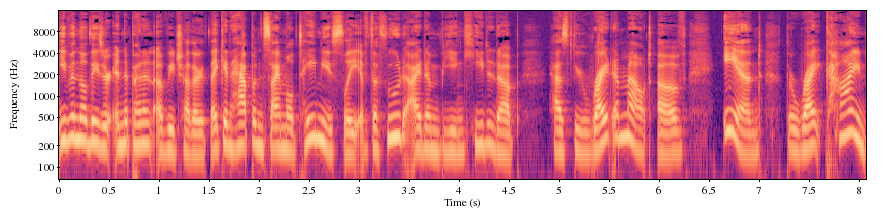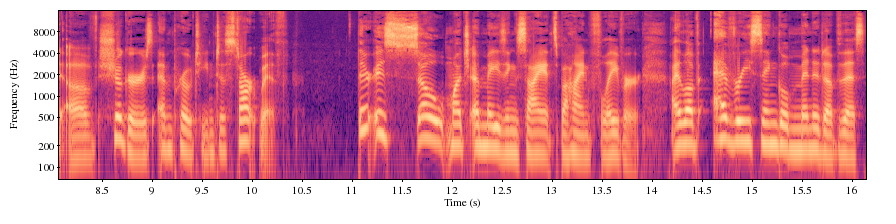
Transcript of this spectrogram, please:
Even though these are independent of each other, they can happen simultaneously if the food item being heated up has the right amount of and the right kind of sugars and protein to start with. There is so much amazing science behind flavor. I love every single minute of this,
